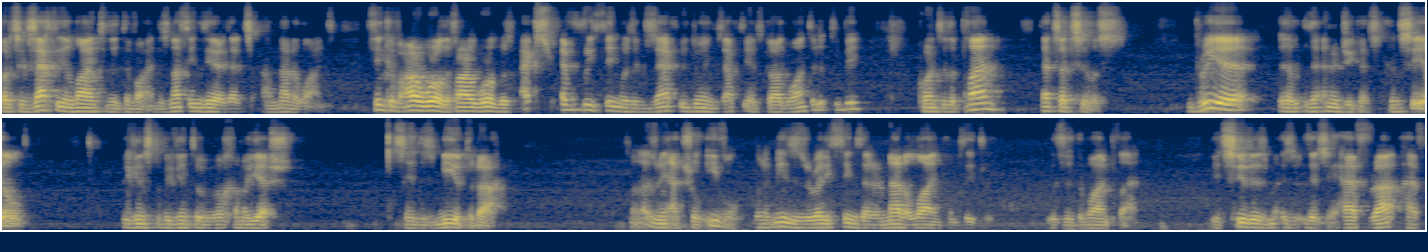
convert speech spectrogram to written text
but it's exactly aligned to the divine. There's nothing there that's uh, not aligned. Think of our world. If our world was everything was exactly doing exactly as God wanted it to be, according to the plan, that's Atzilus. Bria, the, the energy gets concealed, begins to begin to become a yesh. Say there's miyutra. So that doesn't mean actual evil, but it means there's already things that are not aligned completely with the divine plan. Yitzir is, is say half ra, half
